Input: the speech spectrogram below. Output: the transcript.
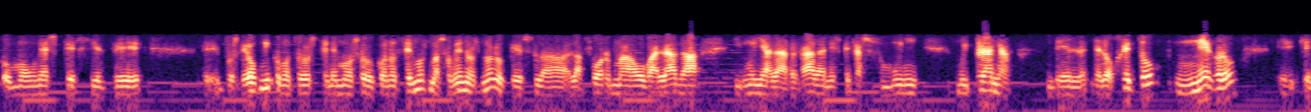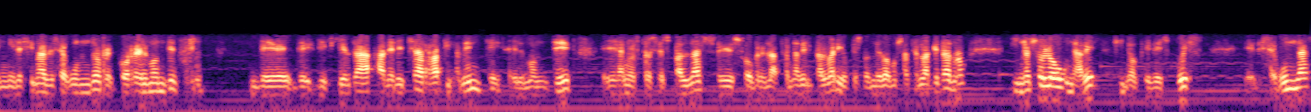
como una especie de eh, pues de ovni como todos tenemos o conocemos más o menos no lo que es la, forma ovalada y muy alargada en este caso muy muy plana del, objeto negro eh, que en milésimas de segundo recorre el monte de, de, izquierda a derecha rápidamente. El monte a nuestras espaldas sobre la zona del Calvario, que es donde vamos a hacer la quedada, y no solo una vez, sino que después de segundas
